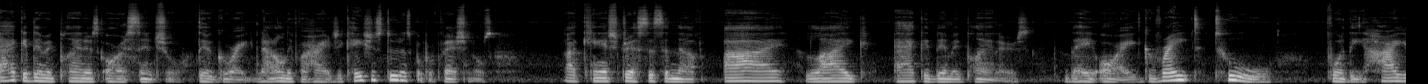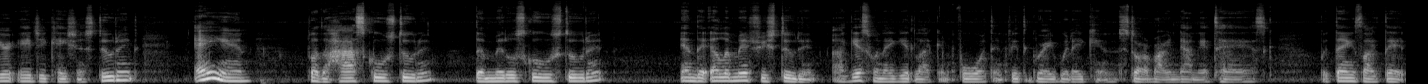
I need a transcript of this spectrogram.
academic planners are essential. They're great, not only for higher education students, but professionals. I can't stress this enough. I like academic planners. They are a great tool for the higher education student and for the high school student, the middle school student, and the elementary student. I guess when they get like in fourth and fifth grade where they can start writing down their task but things like that,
